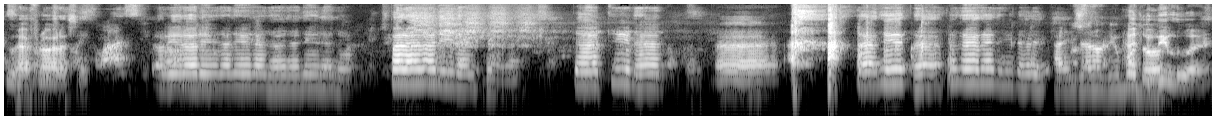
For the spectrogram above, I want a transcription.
que o refrão era assim. Aí Geraldinho mudou. de lua, né?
